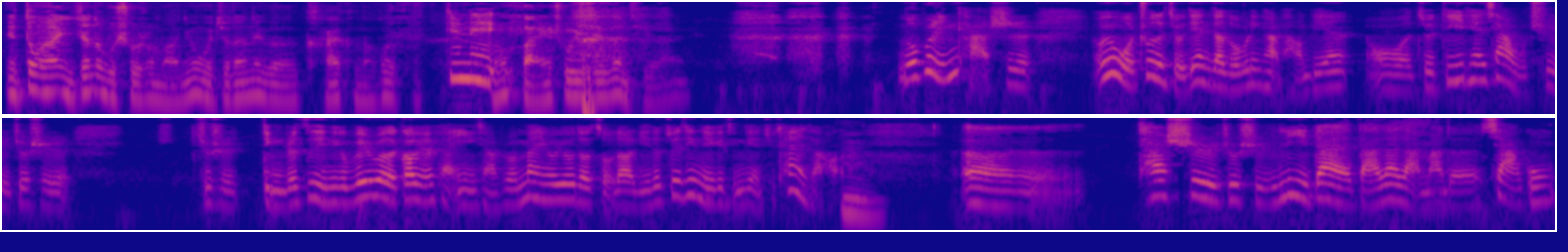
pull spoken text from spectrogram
那动物园你真的不说说吗？因为我觉得那个还可能会就那能反映出一些问题来。罗布林卡是，因为我住的酒店在罗布林卡旁边，我就第一天下午去，就是就是顶着自己那个微弱的高原反应，想说慢悠悠的走到离得最近的一个景点去看一下好了。嗯呃，它是就是历代达赖喇嘛的夏宫，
